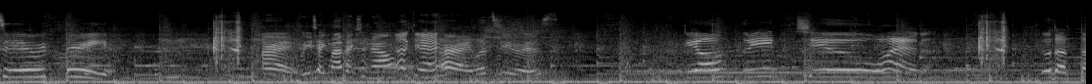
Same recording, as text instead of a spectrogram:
two, three. All right, will you take my picture now? OK All right, let's do this. いくよ3、2、1どうだった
